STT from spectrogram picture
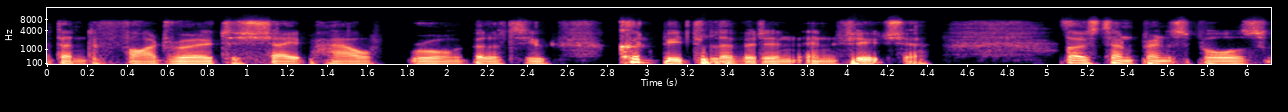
identified really to shape how rural mobility could be delivered in, in future. Those 10 principles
